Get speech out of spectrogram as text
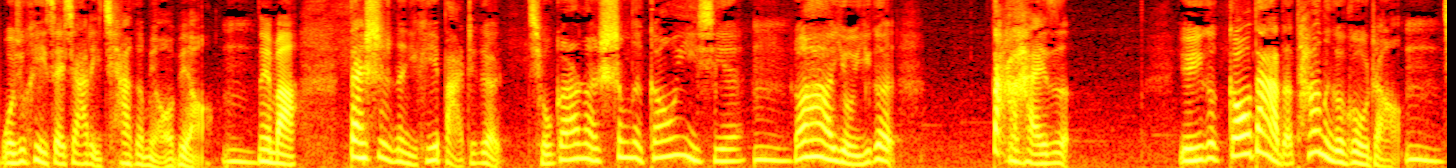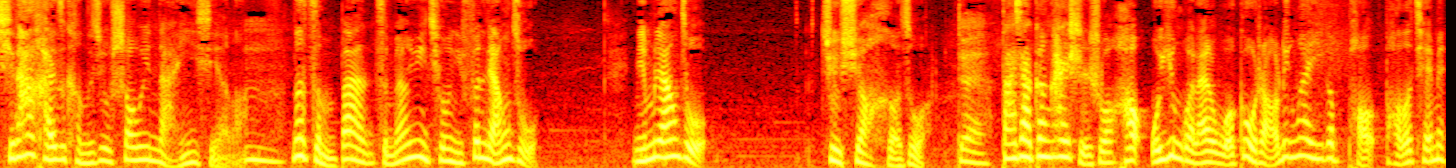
我就可以在家里掐个秒表，嗯对吧？但是呢，你可以把这个球杆呢升得高一些，嗯说啊，有一个大孩子，有一个高大的，他能够够着，嗯其他孩子可能就稍微难一些了，嗯那怎么办？怎么样运球？你分两组，你们两组就需要合作。对，大家刚开始说好，我运过来了，我够着，另外一个跑跑到前面，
